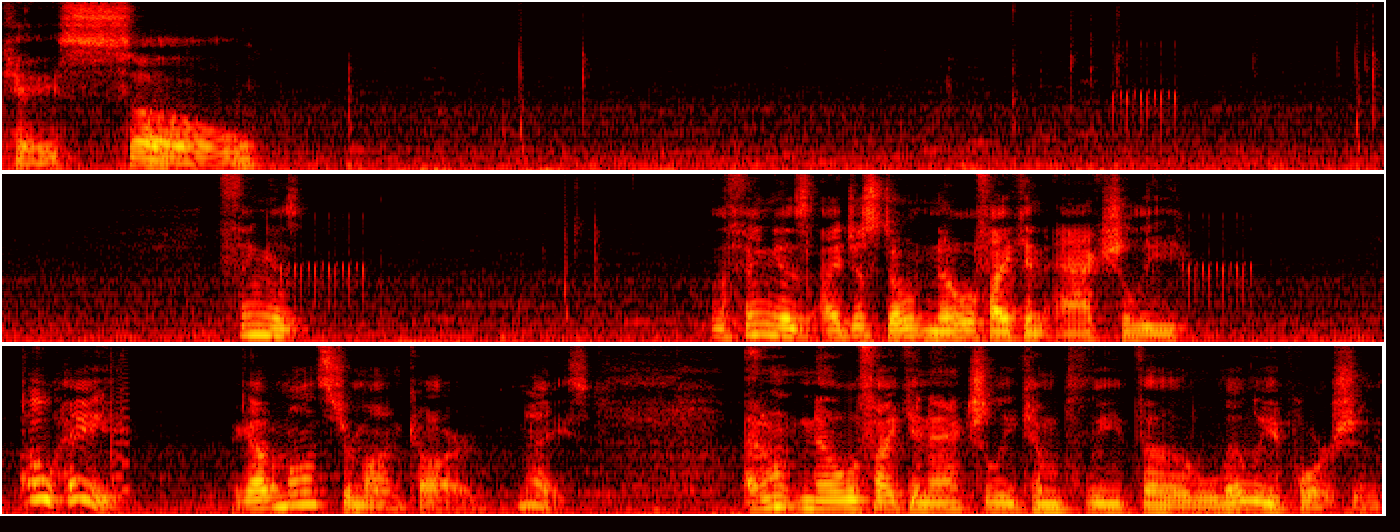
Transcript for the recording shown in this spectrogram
Okay, so... Thing is... The thing is, I just don't know if I can actually... Oh, hey! I got a Monstermon card. Nice. I don't know if I can actually complete the Lily portion,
